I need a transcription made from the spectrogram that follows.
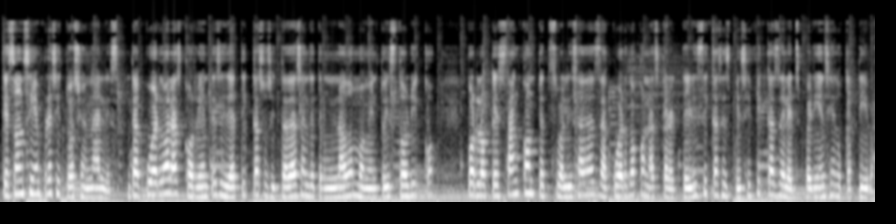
que son siempre situacionales, de acuerdo a las corrientes didácticas suscitadas en determinado momento histórico, por lo que están contextualizadas de acuerdo con las características específicas de la experiencia educativa.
